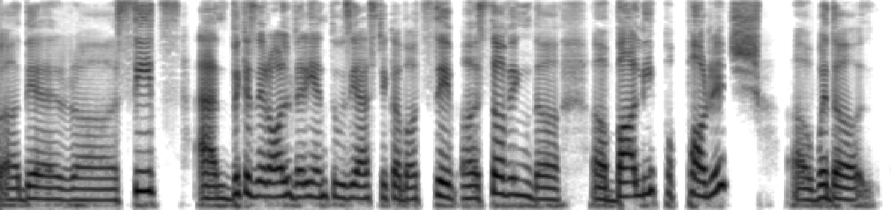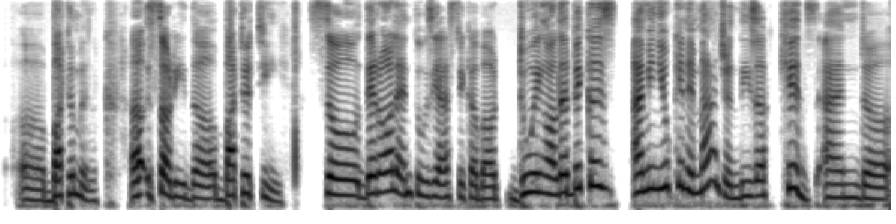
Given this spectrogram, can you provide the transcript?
uh, their uh, seats. And because they're all very enthusiastic about save, uh, serving the uh, barley porridge with a uh, buttermilk. Uh, sorry, the butter tea. So they're all enthusiastic about doing all that because, I mean, you can imagine these are kids and uh,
